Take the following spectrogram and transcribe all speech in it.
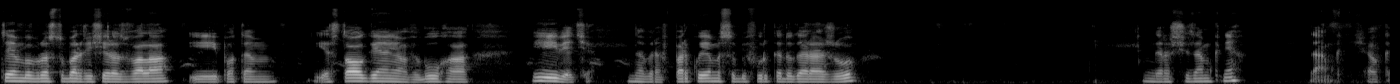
tym po prostu bardziej się rozwala i potem jest ogień, on wybucha i wiecie. Dobra, wparkujemy sobie furkę do garażu. Garaż się zamknie? Zamknie się, ok.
